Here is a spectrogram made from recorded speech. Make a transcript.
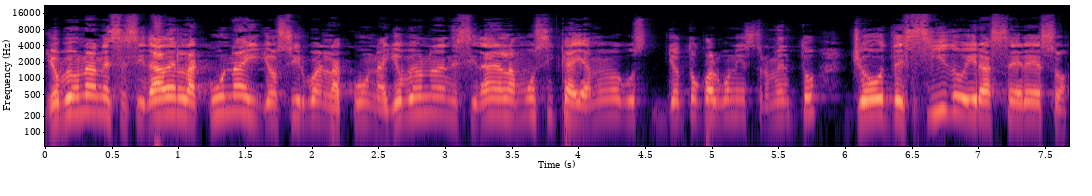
yo veo una necesidad en la cuna y yo sirvo en la cuna. Yo veo una necesidad en la música y a mí me gusta, yo toco algún instrumento, yo decido ir a hacer eso.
